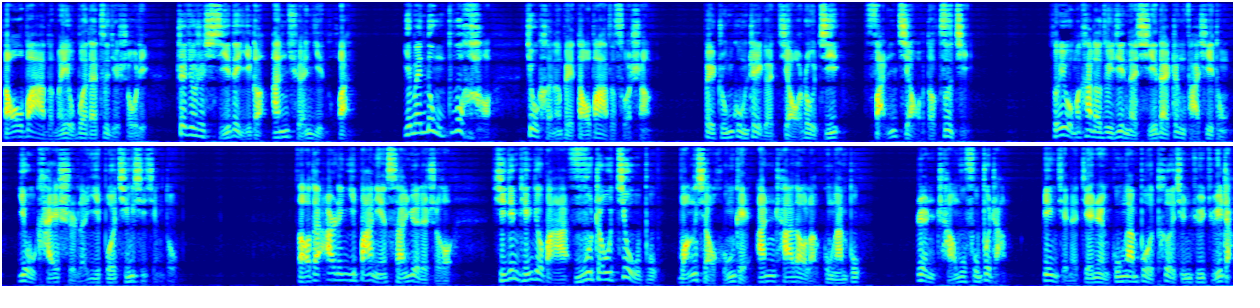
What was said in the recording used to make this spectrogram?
刀把子没有握在自己手里，这就是习的一个安全隐患，因为弄不好就可能被刀把子所伤，被中共这个绞肉机反绞到自己。所以我们看到最近呢，习在政法系统又开始了一波清洗行动。早在二零一八年三月的时候，习近平就把福州旧部王小洪给安插到了公安部，任常务副部长，并且呢兼任公安部特勤局局长。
